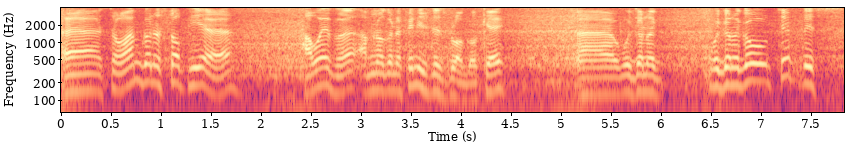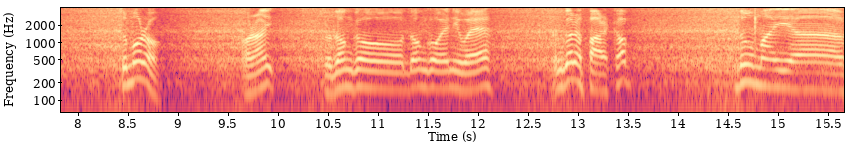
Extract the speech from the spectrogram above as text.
Uh, so I'm gonna stop here. However, I'm not gonna finish this vlog. Okay? Uh, we're gonna we're gonna go tip this tomorrow. All right? So don't go don't go anywhere. I'm gonna park up, do my uh,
